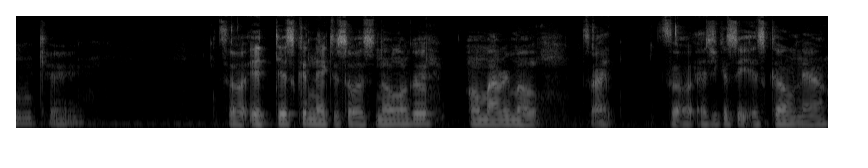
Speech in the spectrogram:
Okay. So it disconnected, so it's no longer on my remote. So, I, so as you can see, it's gone now.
